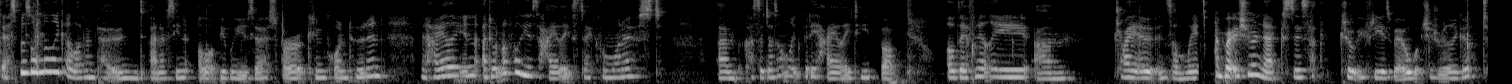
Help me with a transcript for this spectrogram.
This was only like £11 and I've seen a lot of people use this for cream contouring and highlighting. I don't know if I'll use a highlight stick if I'm honest um, because it doesn't look very highlighted but I'll definitely um, try it out in some way. I'm pretty sure NYX is cruelty free as well which is really good.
